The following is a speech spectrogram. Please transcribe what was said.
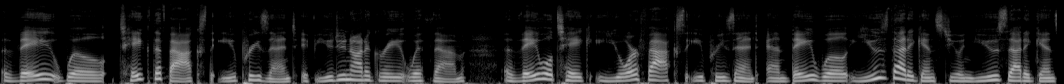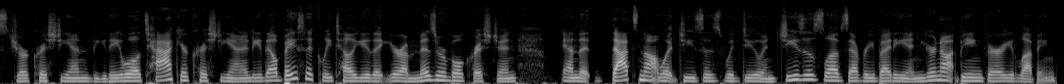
they will take the facts that you present. If you do not agree with them, they will take your facts that you present and they will use that against you and use that against your Christianity. They will attack your Christianity. They'll basically tell you that you're a miserable Christian and that that's not what Jesus would do. And Jesus loves everybody and you're not being very loving.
